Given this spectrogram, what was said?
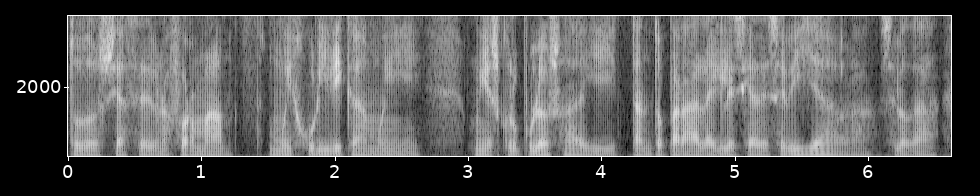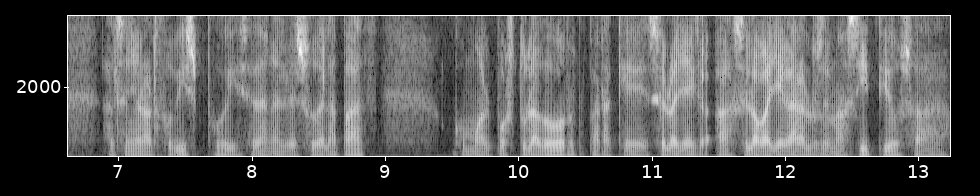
Todo se hace de una forma muy jurídica, muy, muy escrupulosa y tanto para la Iglesia de Sevilla, ahora se lo da al señor arzobispo y se da en el beso de la paz, como al postulador para que se lo, haga- a- se lo haga llegar a los demás sitios, a,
